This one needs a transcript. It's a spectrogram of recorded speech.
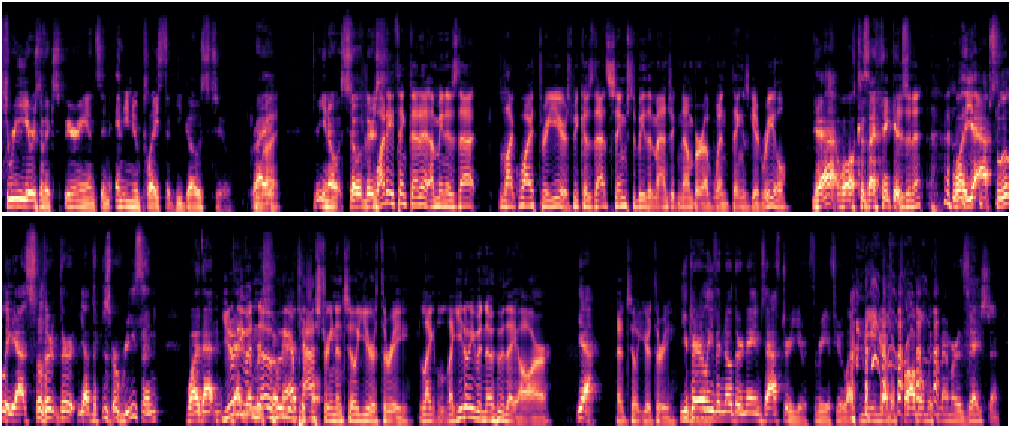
three years of experience in any new place that he goes to. Right. Right. You know, so there's Why do you think that is? I mean, is that like why three years? Because that seems to be the magic number of when things get real, yeah, well, because I think it's isn't it? well, yeah, absolutely, yeah. So there, there, yeah, there's a reason why that You don't that even know so who magical. you're pastoring until year three. Like like you don't even know who they are Yeah, until year three. You barely even know their names after year three if you're like me and you have a problem with memorization.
